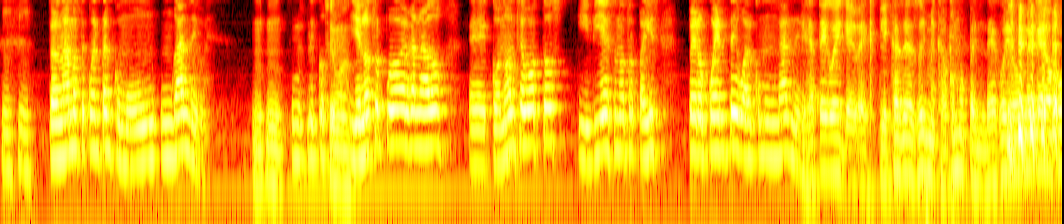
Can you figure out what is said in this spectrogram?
Pero nada más te cuentan como un, un gane, güey. Ujú. ¿Sí me explico? Sí, y el otro pudo haber ganado eh, con 11 votos y 10 en otro país, pero cuenta igual como un gane. Fíjate, güey, que explicas eso y me quedo como pendejo. Yo me quedo como.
